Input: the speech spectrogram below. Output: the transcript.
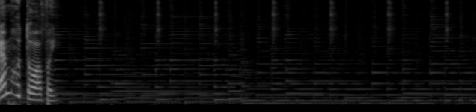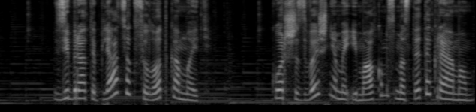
Крем готовий. Зібрати пляцок солодка мить. Корж з вишнями і маком змастити кремом.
